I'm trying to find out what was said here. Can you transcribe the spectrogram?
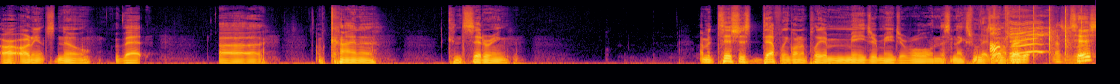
our audience know that uh, I'm kind of considering. I mean, Tish is definitely going to play a major, major role in this next Next record. week's record. That's what's Tish.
